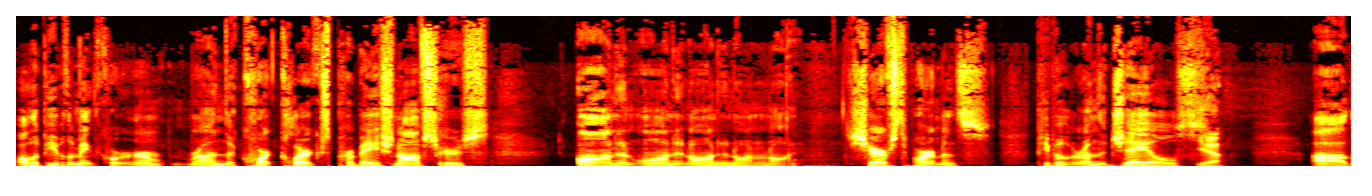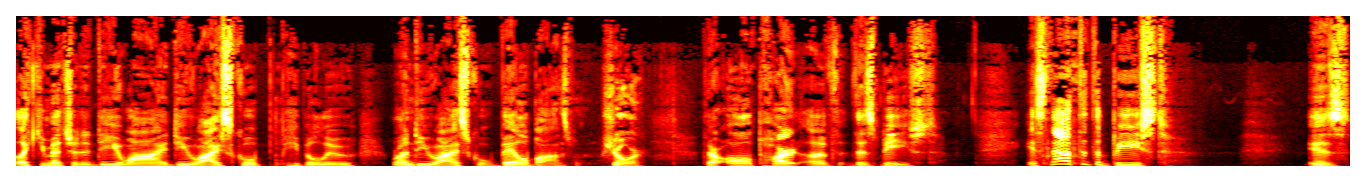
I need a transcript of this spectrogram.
all the people that make the courtroom run, the court clerks, probation officers, on and on and on and on and on. Sheriff's departments, people that run the jails. Yeah. Uh, like you mentioned, a DUI, DUI school, people who run DUI school, bail bondsmen. Sure. They're all part of this beast. It's not that the beast is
